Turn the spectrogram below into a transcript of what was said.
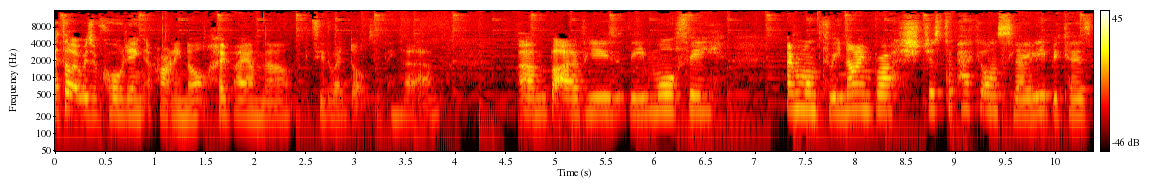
I thought I was recording, apparently not. Hope I am now. I can see the red dots, I think I am. Um, but I've used the Morphe M139 brush just to pack it on slowly because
